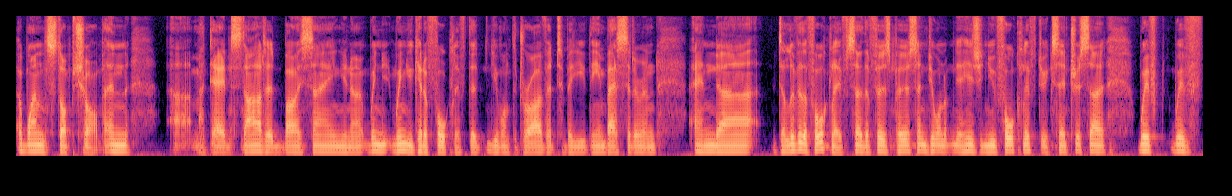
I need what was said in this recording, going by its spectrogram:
a one-stop shop, and uh, my dad started by saying, you know, when you, when you get a forklift, that you want the driver to be the ambassador and and uh, deliver the forklift. So the first person, do you want to, here's your new forklift, etc. So we've we've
